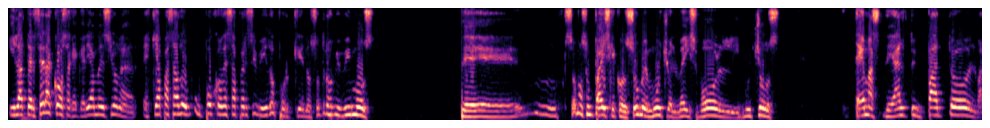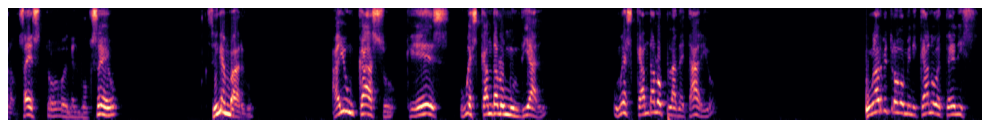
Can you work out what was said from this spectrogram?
Y la tercera cosa que quería mencionar es que ha pasado un poco desapercibido porque nosotros vivimos de... mm, Somos un país que consume mucho el béisbol y muchos temas de alto impacto, el baloncesto, en el boxeo. Sin embargo, hay un caso que es un escándalo mundial, un escándalo planetario. Un árbitro dominicano de tenis,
